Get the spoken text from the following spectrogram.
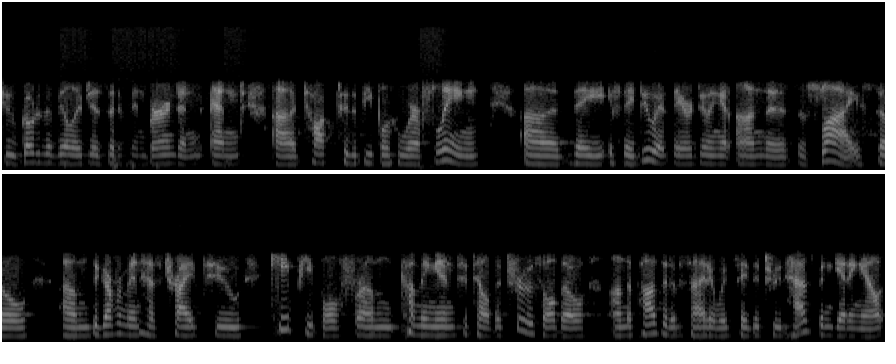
to go to the villages that have been burned and, and uh, talk to the people who are fleeing. Uh, they, if they do it, they are doing it on the, the sly. So um, the government has tried to keep people from coming in to tell the truth, although on the positive side, I would say the truth has been getting out,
